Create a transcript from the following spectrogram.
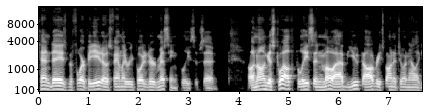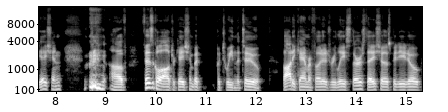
10 days before Petito's family reported her missing, police have said. On August 12th, police in Moab, Utah, responded to an allegation of physical altercation but between the two. Body camera footage released Thursday shows Petito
